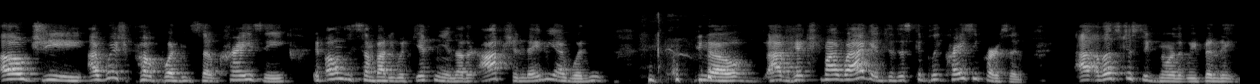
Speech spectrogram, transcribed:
"Oh gee, I wish Pope wasn't so crazy. If only somebody would give me another option, maybe I wouldn't, you know, I've hitched my wagon to this complete crazy person." uh, let's just ignore that we've been the,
